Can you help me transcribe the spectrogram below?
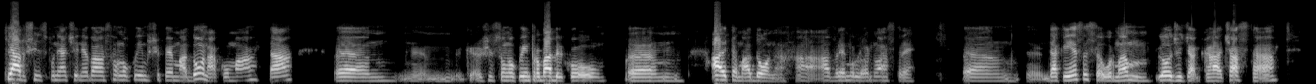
chiar și spunea cineva să înlocuim și pe Madonna acum, da? Uh, și să înlocuim probabil cu uh, altă Madonna a, a vremurilor noastre. Uh, dacă este să urmăm logica ca aceasta, uh,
